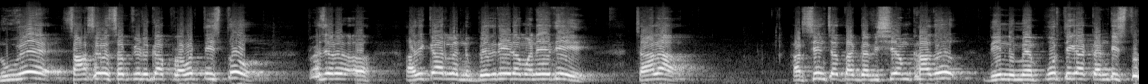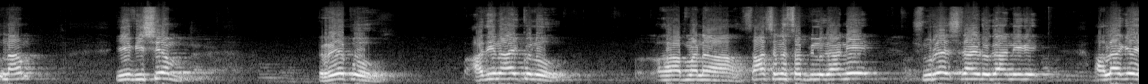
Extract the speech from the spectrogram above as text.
నువ్వే శాసనసభ్యుడిగా ప్రవర్తిస్తూ ప్రజల అధికారులను బెదిరియడం అనేది చాలా హర్షించదగ్గ విషయం కాదు. దీన్ని మేము పూర్తిగా ఖండిస్తున్నాం. ఈ విషయం రేపు అధినాయకులు మన శాసనసభ్యులు కానీ సురేష్ నాయుడు కానీ అలాగే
